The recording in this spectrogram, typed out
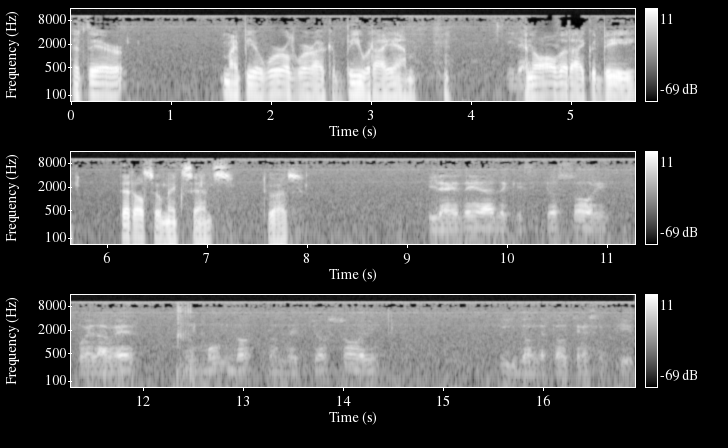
that there might be a world where I could be what I am and all that I could be, that also makes sense to us. y la idea de que si yo soy, pueda haber un mundo donde yo soy y donde todo tiene sentido.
